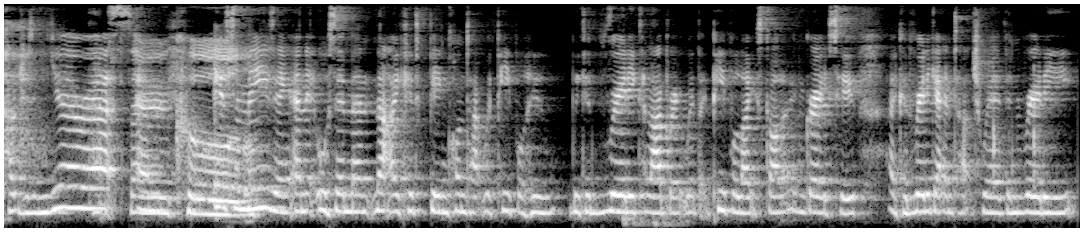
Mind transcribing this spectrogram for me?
countries in Europe. That's so and cool. It's amazing, and it also meant that I could be in contact with people who we could really collaborate with, like people like Scarlett and Grace, who I could really get in touch with and really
